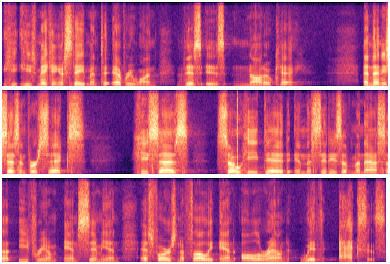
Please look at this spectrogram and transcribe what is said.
he, he's making a statement to everyone this is not okay. And then he says in verse 6, he says, So he did in the cities of Manasseh, Ephraim, and Simeon, as far as Naphtali, and all around with axes.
